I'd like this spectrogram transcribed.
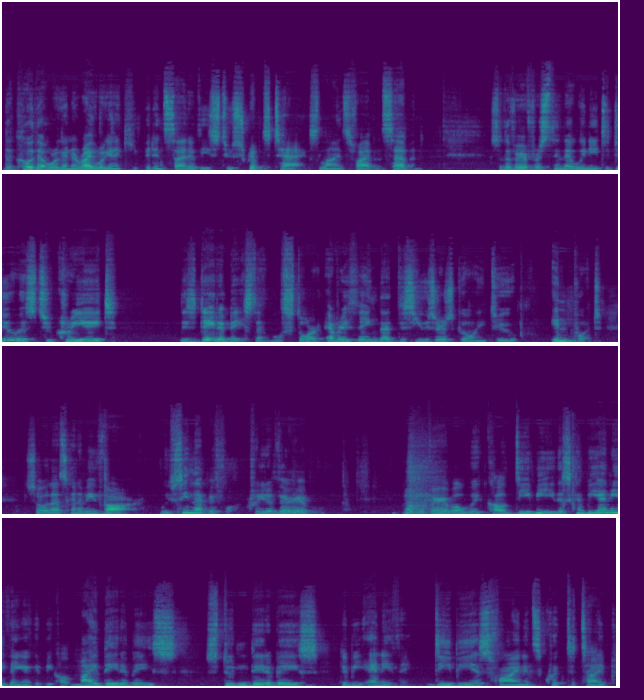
the code that we're going to write, we're going to keep it inside of these two script tags, lines 5 and 7. So the very first thing that we need to do is to create this database that will store everything that this user is going to input. So that's going to be var. We've seen that before. Create a variable. The variable we call db. This can be anything. It could be called my database, student database, could be anything. db is fine, it's quick to type,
